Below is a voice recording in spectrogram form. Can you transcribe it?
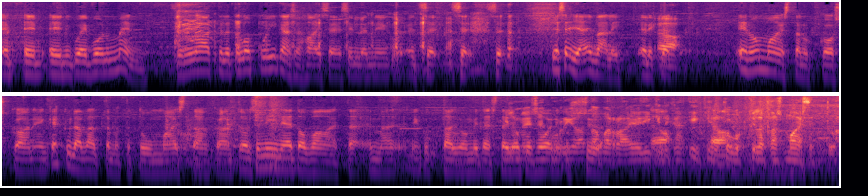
ei, ei, ei, niin kuin ei voinut mennä. Silloin ajattelin, että loppuikänsä haisee sille, niin kuin, että se, se, se, ja se jäi väli. Eli en ole maistanut koskaan, enkä kyllä välttämättä tuu maistaankaan. Se oli se niin eto vaan, että en mä niin tajua, miten sitä joku voi niin syödä. tavaraa ei ikinä, ikinä tullut kyllä kanssa maistettua.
